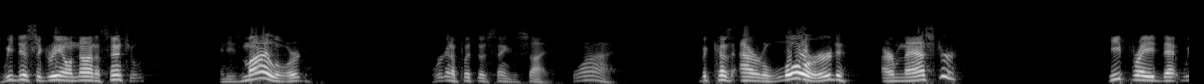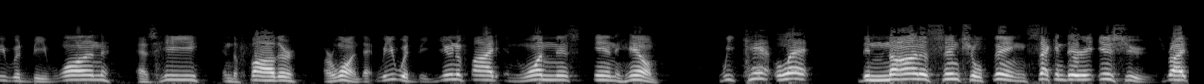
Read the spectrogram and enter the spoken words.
we disagree on non-essentials, and He's my Lord, we're going to put those things aside. Why? Because our Lord, our Master, he prayed that we would be one as He and the Father are one, that we would be unified in oneness in Him. We can't let the non-essential things, secondary issues, right?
